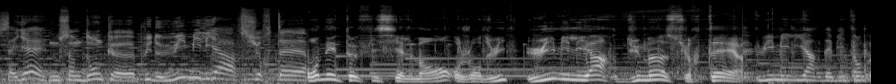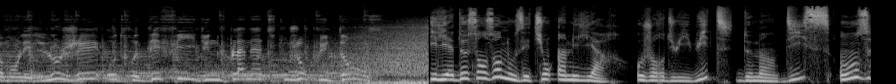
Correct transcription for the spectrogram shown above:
Ça y est, nous sommes donc euh, plus de 8 milliards sur Terre. On est officiellement aujourd'hui 8 milliards d'humains sur Terre. 8 milliards d'habitants, comment les loger? Autre défi d'une planète toujours plus dense. Il y a 200 ans, nous étions 1 milliard. Aujourd'hui 8, demain 10, 11.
